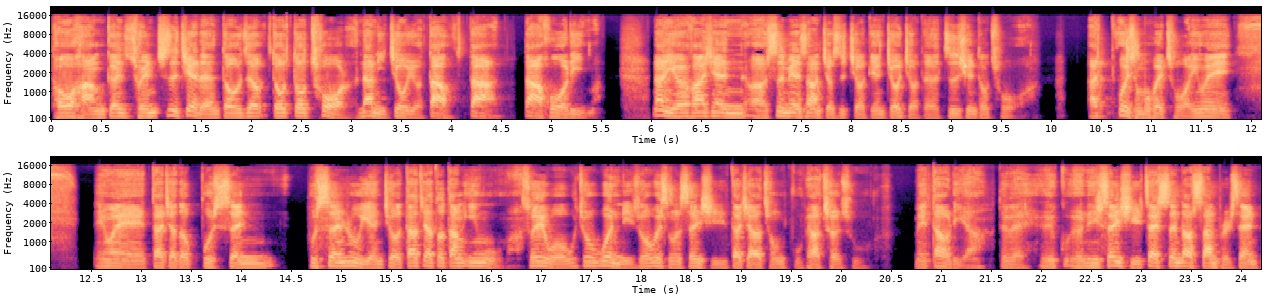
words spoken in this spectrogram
投行跟全世界的人都都都都错了，那你就有大大大获利嘛。那你会发现，呃，市面上九十九点九九的资讯都错啊！为什么会错？因为因为大家都不深不深入研究，大家都当鹦鹉嘛。所以我就问你说，为什么升息，大家要从股票撤出？没道理啊，对不对？你升息再升到三 percent，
